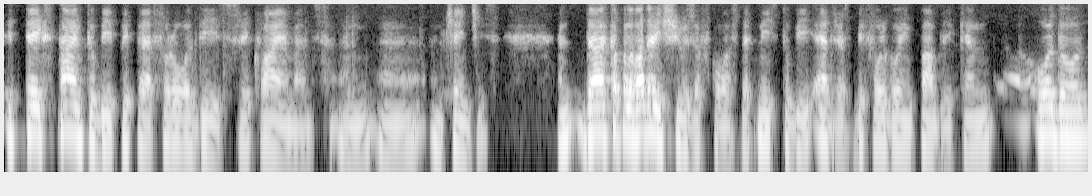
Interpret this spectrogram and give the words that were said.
it takes time to be prepared for all these requirements and, uh, and changes. And there are a couple of other issues, of course, that needs to be addressed before going public. And although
